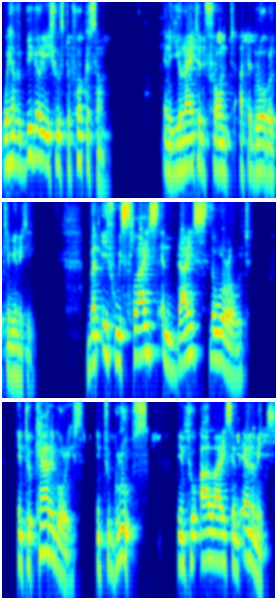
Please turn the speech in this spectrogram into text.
We have bigger issues to focus on in a united front as a global community. But if we slice and dice the world into categories, into groups, into allies and enemies,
